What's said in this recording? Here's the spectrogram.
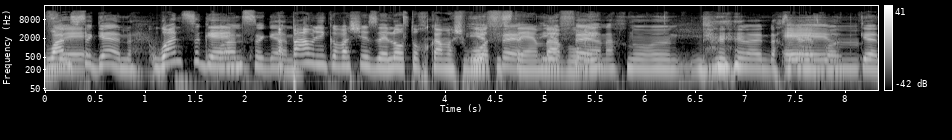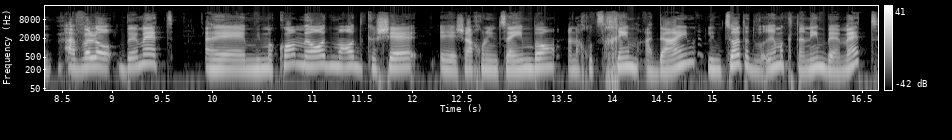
once again. once again. Once again. הפעם אני מקווה שזה לא תוך כמה שבועות יסתיים בעבורי. יפה, אנחנו נחזיר אמ, לאצבעות, כן. אבל לא, באמת, אה, ממקום מאוד מאוד קשה אה, שאנחנו נמצאים בו, אנחנו צריכים עדיין למצוא את הדברים הקטנים באמת,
